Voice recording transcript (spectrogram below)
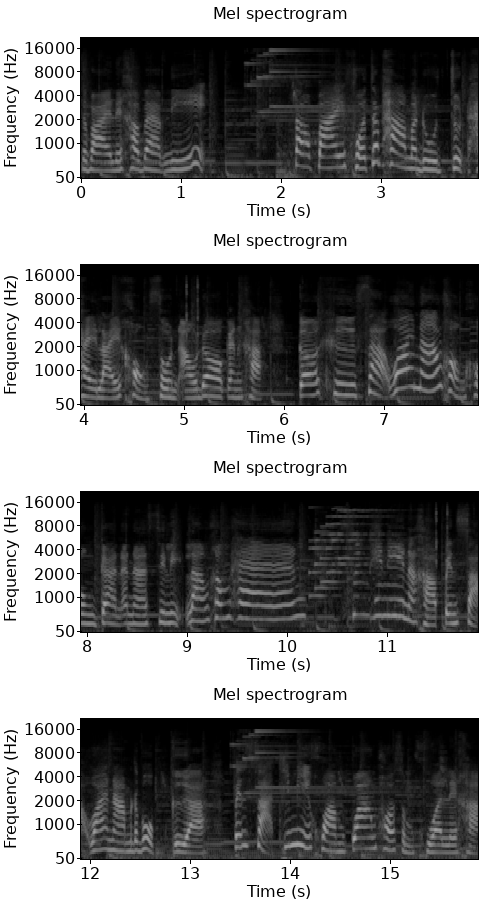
สบายๆเลยค่ะแบบนี้ ต่อไปโฟสจะพามาดูจุดไฮไลท์ของโซน outdoor กันค่ะ ก็คือสระว่ายน้ำของโครงการอนาสิริรามคำแหงซึ่งที่นี่นะคะเป็นสระว่ายน้ำระบบเกลือ เป็นสระที่มีความกว้างพอสมควรเลยค่ะ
